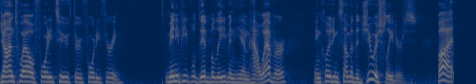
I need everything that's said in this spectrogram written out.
John 12, 42 through 43. Many people did believe in him, however, including some of the Jewish leaders, but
